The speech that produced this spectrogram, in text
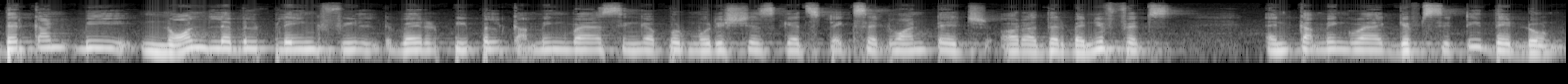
there can't be non-level playing field where people coming via Singapore, Mauritius gets tax advantage or other benefits and coming via gift city, they don't.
